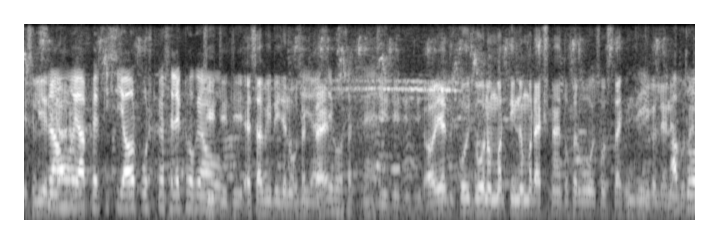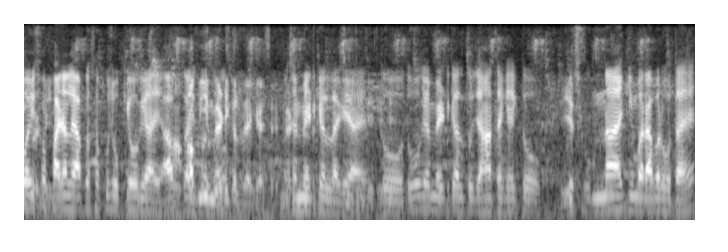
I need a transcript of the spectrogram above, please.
इसलिए हो रहे या फिर किसी और पोस्ट में सेलेक्ट हो गया जी जी जी ऐसा भी रीज़न हो सकता है। हो सकते हैं। जी जी जी जी और ये तो कोई दो नंबर तीन नंबर एक्स्ट्रा है तो फिर वो सोचता है कि फ़िज़िकल देने अब तो इसका फाइनल है आपका सब कुछ ओके हो गया है। हाँ, आपका अब ये तो- मेडिकल रह गया अच्छा मेडिकल लग गया है। तो तो हो गया मेडिकल तो जहाँ तक है तो कुछ ना है कि बराबर होता है।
